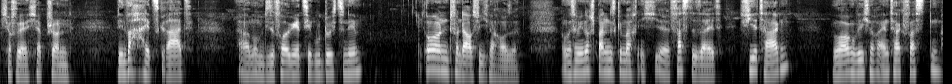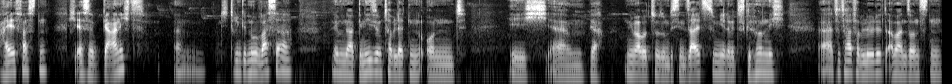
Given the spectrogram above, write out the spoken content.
Ich hoffe, ich habe schon den Wachheitsgrad, ähm, um diese Folge jetzt hier gut durchzunehmen. Und von da aus fliege ich nach Hause. Und was habe ich noch Spannendes gemacht? Ich äh, faste seit vier Tagen. Morgen will ich noch einen Tag fasten, Heilfasten. Ich esse gar nichts. Ähm, ich trinke nur Wasser, nehme Magnesiumtabletten und ich ähm, ja, nehme aber so ein bisschen Salz zu mir, damit das Gehirn nicht äh, total verblödet. Aber ansonsten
